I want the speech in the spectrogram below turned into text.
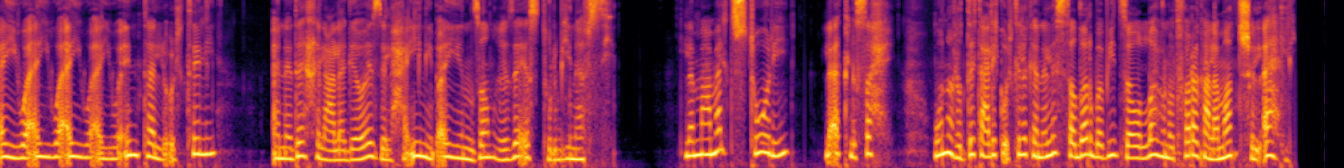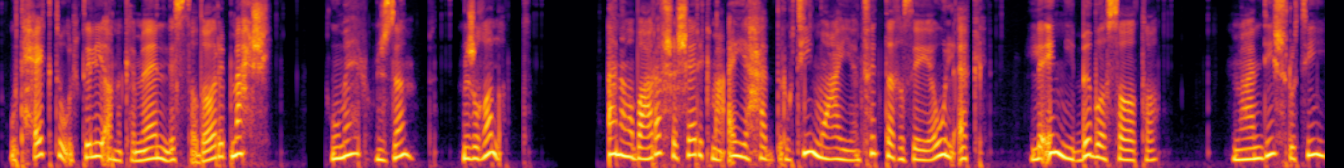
أيوة أيوة أيوة أيوة. أنت اللي قلتلي أنا داخل على جواز الحقيني بأي نظام غذائي أستر بيه نفسي. لما عملت story لأكل صحي وأنا رديت عليك قلت لك أنا لسه ضاربة بيتزا والله وأنا بتفرج على ماتش الأهلي. وضحكت وقلت لي أنا كمان لسه ضارب محشي. وماله مش ذنب مش غلط. أنا ما بعرفش أشارك مع أي حد روتين معين في التغذية والأكل لأني ببساطة ما عنديش روتين.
